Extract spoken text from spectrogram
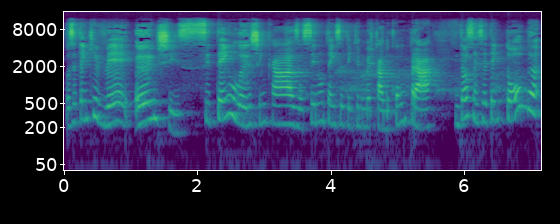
você tem que ver antes se tem um lanche em casa, se não tem, você tem que ir no mercado comprar. Então, assim, você tem toda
